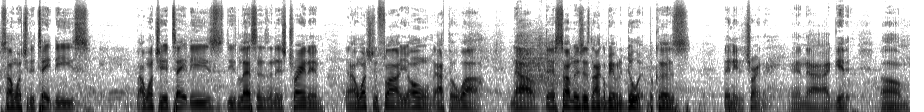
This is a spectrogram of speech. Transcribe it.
So I want you to take these. I want you to take these these lessons and this training, and I want you to fly on your own after a while. Now, there's some that's just not gonna be able to do it because they need a trainer, and uh, I get it. Um,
